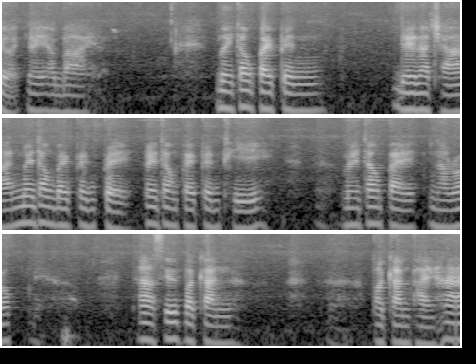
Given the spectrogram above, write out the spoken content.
เกิดในอบาย ไม่ต้องไปเป็น เดรัจฉานไม่ต้องไปเป็นเปรตไม่ต้องไปเป็นผี ไม่ต้องไปนรก ถ้าซื้อประกันประกันภัยห้า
